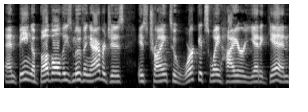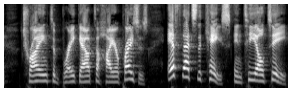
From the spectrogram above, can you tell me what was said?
and being above all these moving averages is trying to work its way higher yet again, trying to break out to higher prices. If that's the case in TLT,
